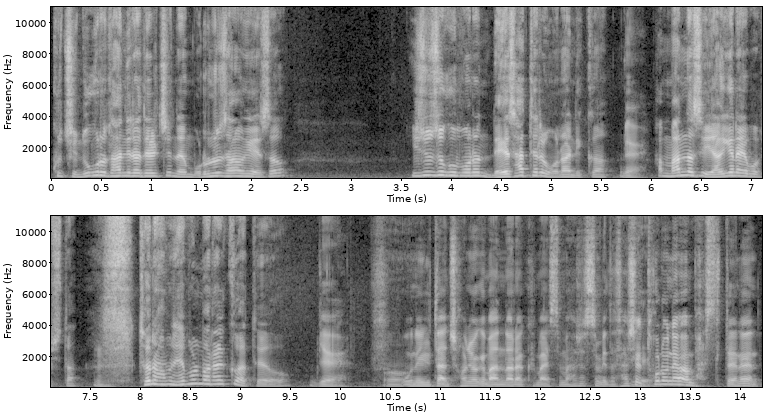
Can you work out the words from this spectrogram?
그렇지 누구로 단일화 될지 내가 모르는 상황에서 이준석 후보는 내 사퇴를 원하니까 네. 한번 만나서 이야기나 해봅시다. 음. 저는 한번 해볼 만할 것 같아요. 예. 어. 오늘 일단 저녁에 만나라 그 말씀을 하셨습니다. 사실 예. 토론회만 봤을 때는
